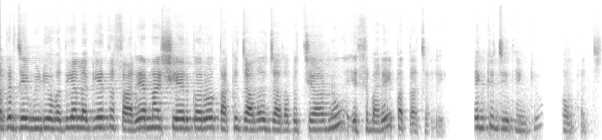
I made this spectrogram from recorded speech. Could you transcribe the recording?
ਅਗਰ ਜੇ ਵੀਡੀਓ ਵਧੀਆ ਲੱਗੇ ਤਾਂ ਸਾਰਿਆਂ ਨਾਲ ਸ਼ੇਅਰ ਕਰੋ ਤਾਂ ਕਿ ਜ਼ਿਆਦਾ ਤੋਂ ਜ਼ਿਆਦਾ ਬੱਚਿਆਂ ਨੂੰ ਇਸ ਬਾਰੇ ਪਤਾ ਚੱਲੇ। Thank you ji thank you so much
